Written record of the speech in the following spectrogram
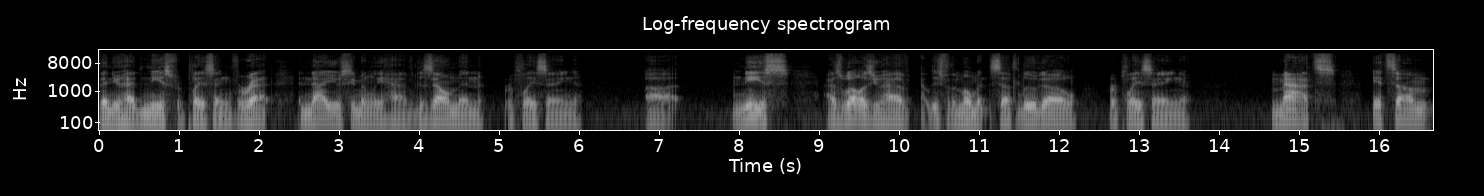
then you had Niese replacing Verrett, and now you seemingly have Gsellman replacing uh, Niese, as well as you have, at least for the moment, Seth Lugo replacing Matz. It's um,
